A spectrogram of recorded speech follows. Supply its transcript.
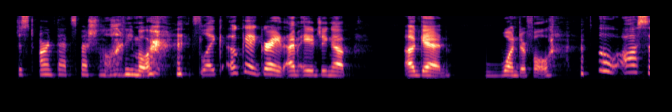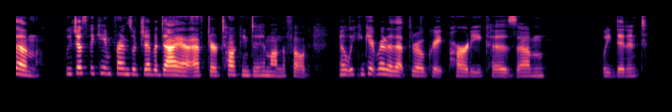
just aren't that special anymore. it's like, okay, great, I'm aging up again. Wonderful. oh, awesome. We just became friends with Jebediah after talking to him on the phone. You know, we can get rid of that throw great party because um we didn't.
